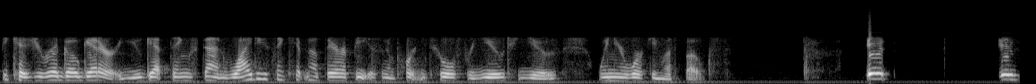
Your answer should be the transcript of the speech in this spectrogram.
because you're a go-getter. You get things done. Why do you think hypnotherapy is an important tool for you to use when you're working with folks? Is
